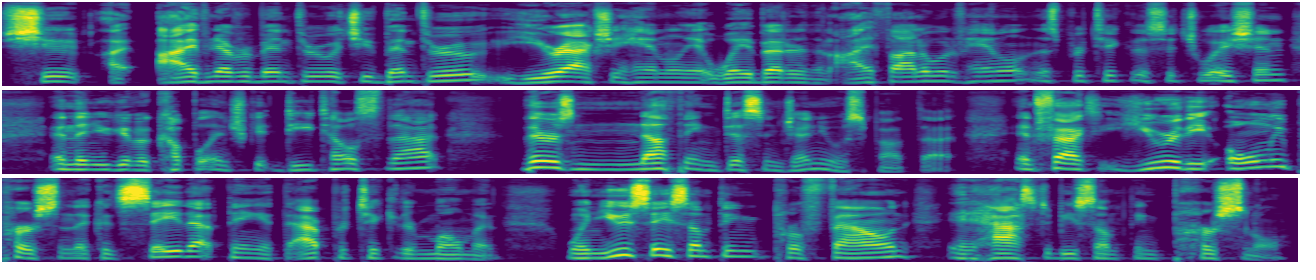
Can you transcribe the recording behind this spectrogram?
Shoot, I, I've never been through what you've been through. You're actually handling it way better than I thought I would have handled it in this particular situation. And then you give a couple intricate details to that. There's nothing disingenuous about that. In fact, you are the only person that could say that thing at that particular moment. When you say something profound, it has to be something personal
